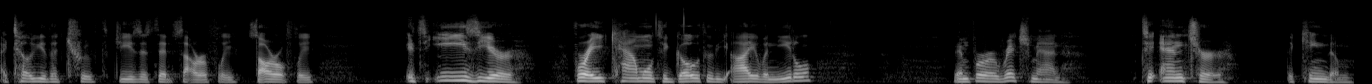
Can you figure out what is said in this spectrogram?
I tell you the truth, Jesus said sorrowfully, sorrowfully. It's easier for a camel to go through the eye of a needle than for a rich man to enter the kingdom,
